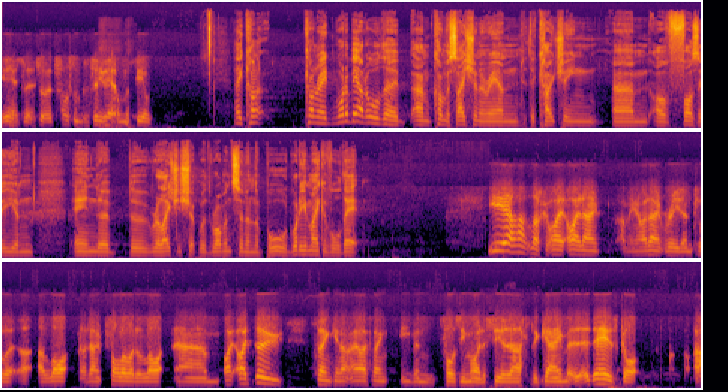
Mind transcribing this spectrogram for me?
yeah, it's, it's, it's awesome to see that on the field. Hey, Con- Conrad, what about all the um, conversation around the coaching um, of Fozzie and and the the relationship with Robinson and the board? What do you make of all that? Yeah, look, I, I don't. I mean, I don't read into it a, a lot. I don't follow it a lot. Um, I, I do think, and I, I think even Fozzie might have said it after the game. It, it has got. Uh,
